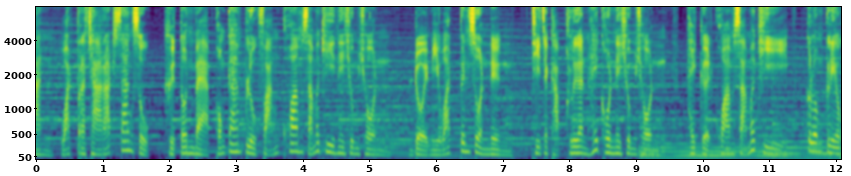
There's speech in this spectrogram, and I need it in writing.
ารวัดประชารัฐสร้างสุข คือต้นแบบของการปลูกฝังความสามัคคีในชุมชน โดยมีวัดเป็นส่วนหนึ่งที่จะขับเคลื่อนให้คนในชุมชน ให้เกิดความสามัคคี กลมเกลียว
